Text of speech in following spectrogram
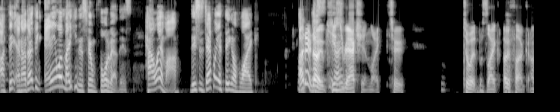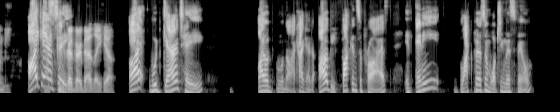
I think, and I don't think anyone making this film thought about this. However, this is definitely a thing of like, I don't know. His know, reaction, like to to it, was like, "Oh fuck, I'm I guarantee, go very badly." Yeah, I would guarantee, I would. Well, no, I can't guarantee. I would be fucking surprised if any black person watching this film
